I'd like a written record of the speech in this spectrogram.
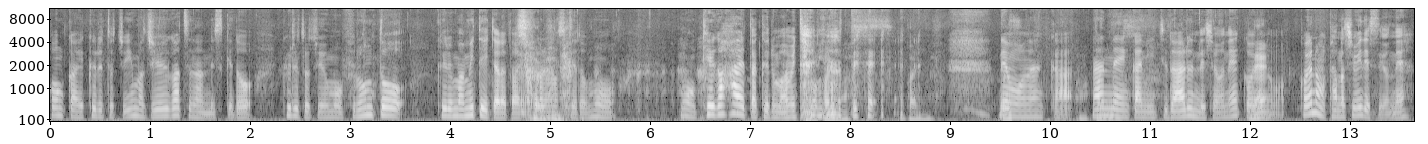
今回来る途中今10月なんですけど来る途中もうフロント車見ていただいたら分かりますけどももう毛が生えた車みたいになって。でもなんか何年かに一度あるんでしょうねこういうのも、こういうのも楽しみですよね。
